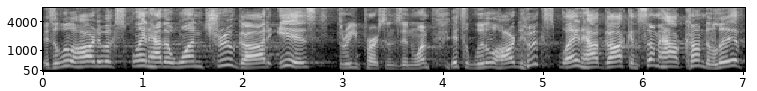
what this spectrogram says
It's a little hard to explain how the one true God is three persons in one. It's a little hard to explain how God can somehow come to live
